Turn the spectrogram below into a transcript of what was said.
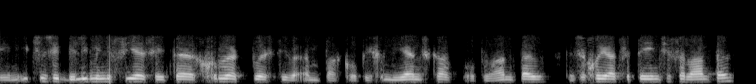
En iets soos die Billy Millefees het 'n groot positiewe impak op die gemeenskap, op landbou. Dis 'n goeie advertensie vir landbou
